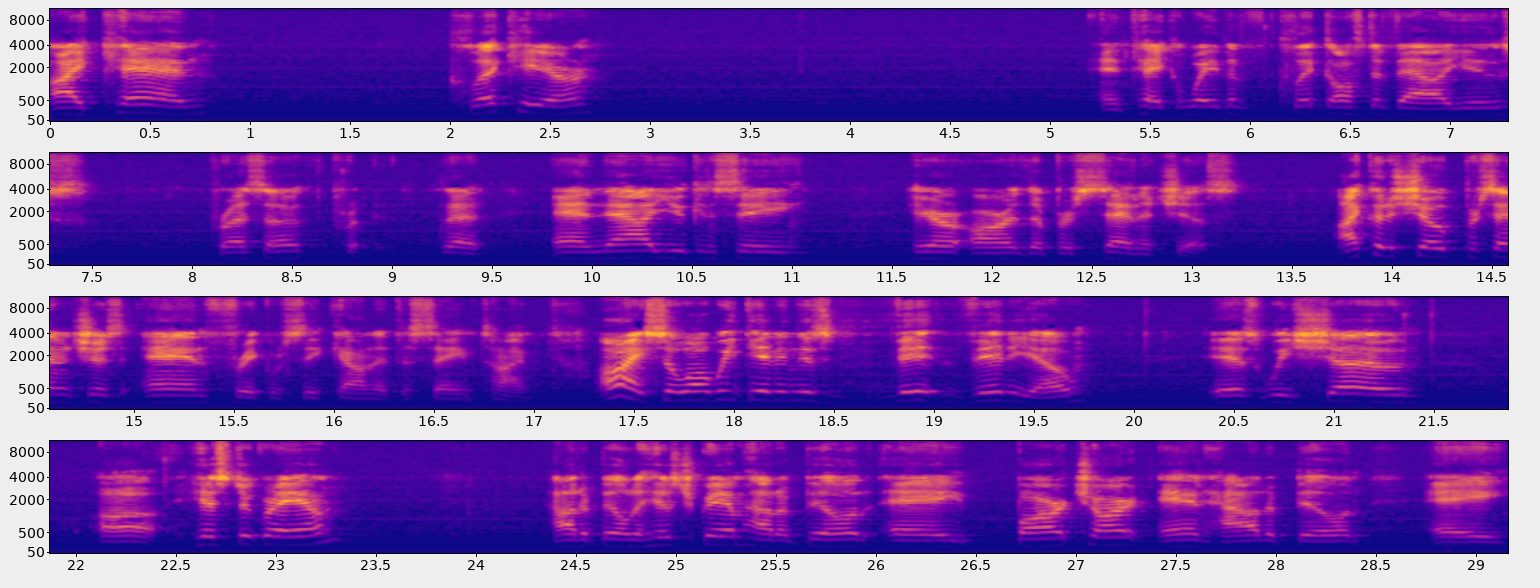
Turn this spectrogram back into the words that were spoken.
I can click here and take away the click off the values press a and now you can see here are the percentages. I could showed percentages and frequency count at the same time. Alright, so what we did in this vi video is we showed a histogram, how to build a histogram, how to build a bar chart, and how to build a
